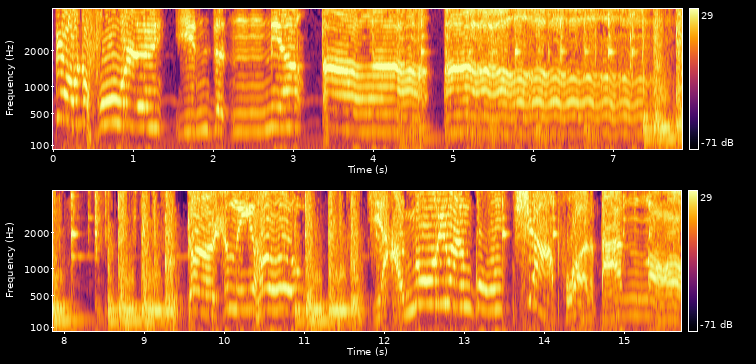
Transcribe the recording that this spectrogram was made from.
吊着夫人尹真娘啊啊！这是内后家奴员工吓破了胆喽，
